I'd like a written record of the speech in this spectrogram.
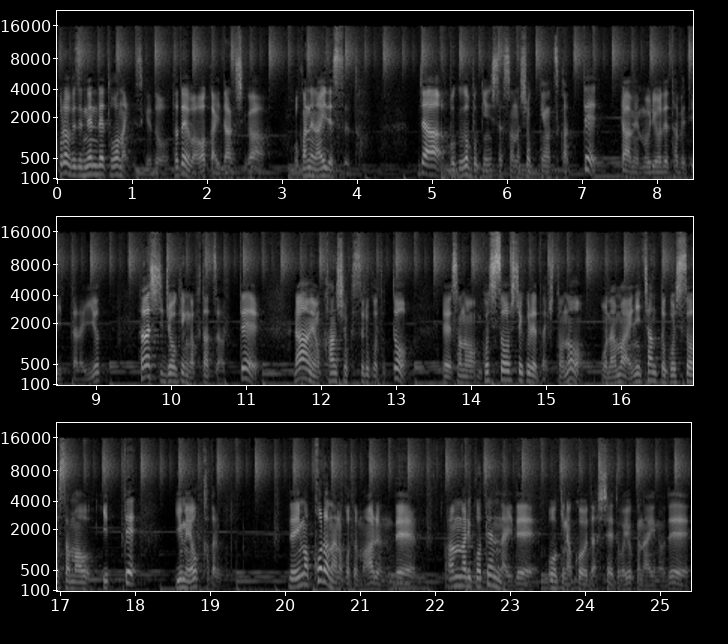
これは別に年齢問わないんですけど例えば若い男子が「お金ないです」と。じゃあ僕が募金したその食券を使ってラーメン無料で食べていったらいいよ。ただし条件が2つあってラーメンを完食することと、えー、そのご馳走してくれた人のお名前にちゃんとごちそうさまを言って夢を語ること。で今コロナのこともあるんであんまりこう店内で大きな声を出したりとかよくないので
